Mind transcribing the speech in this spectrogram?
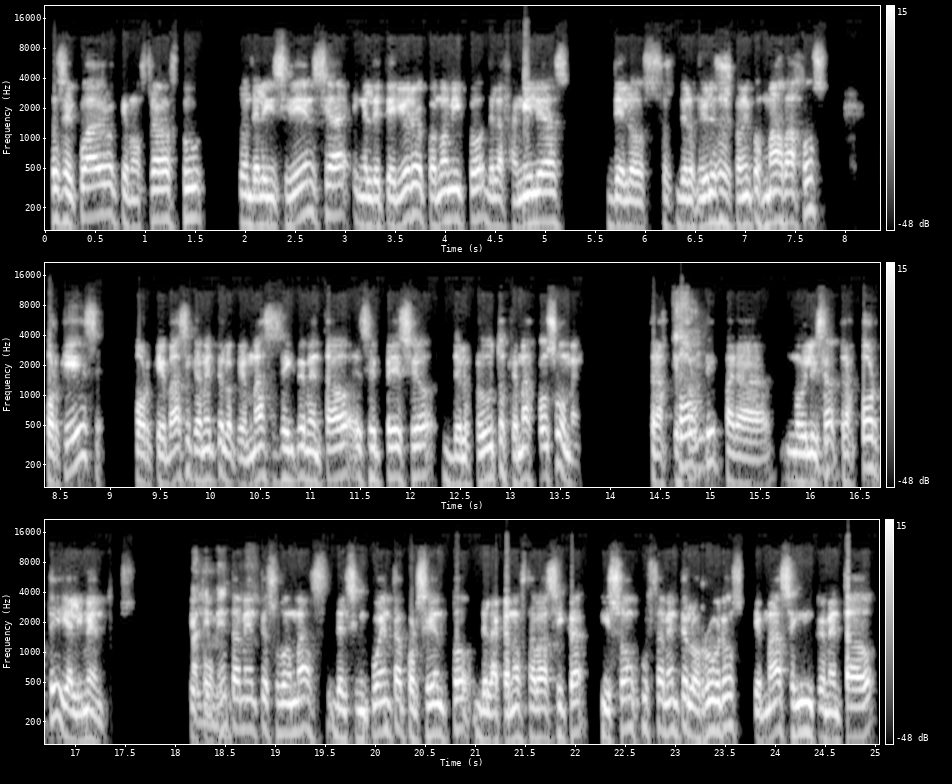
Entonces, el cuadro que mostrabas tú, donde la incidencia en el deterioro económico de las familias de los, de los niveles socioeconómicos más bajos, ¿por qué es? Porque básicamente lo que más se ha incrementado es el precio de los productos que más consumen. Transporte para movilizar, transporte y alimentos que conjuntamente suben más del 50% de la canasta básica y son justamente los rubros que más se han incrementado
